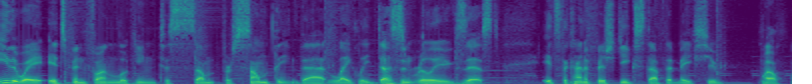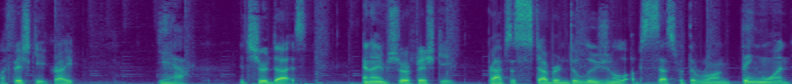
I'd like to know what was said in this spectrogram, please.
Either way, it's been fun looking to some for something that likely doesn't really exist. It's the kind of fish geek stuff that makes you, well, a fish geek, right? Yeah, it sure does. And I'm sure fish geek. Perhaps a stubborn, delusional, obsessed with the wrong thing one,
